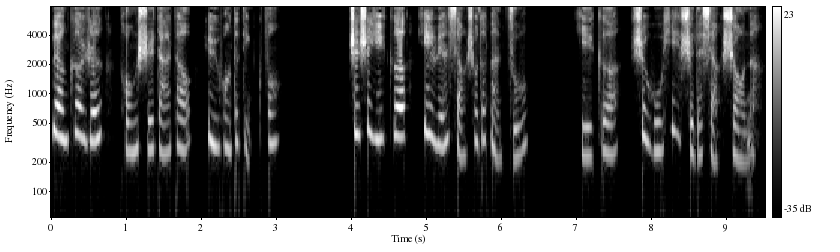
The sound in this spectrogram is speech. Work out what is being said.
两个人同时达到欲望的顶峰，只是一个一脸享受的满足，一个是无意识的享受呢。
